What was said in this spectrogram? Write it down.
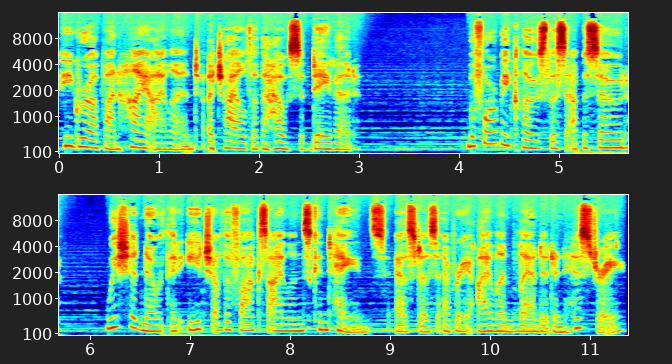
He grew up on High Island, a child of the House of David. Before we close this episode, we should note that each of the Fox Islands contains, as does every island landed in history,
